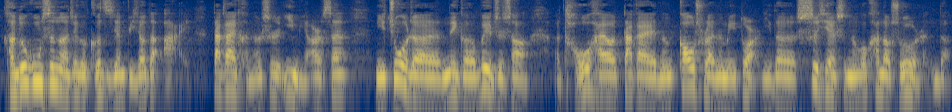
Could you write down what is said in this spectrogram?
很多公司呢这个格子间比较的矮，大概可能是一米二三，你坐着那个位置上，头还要大概能高出来那么一段，你的视线是能够看到所有人的。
